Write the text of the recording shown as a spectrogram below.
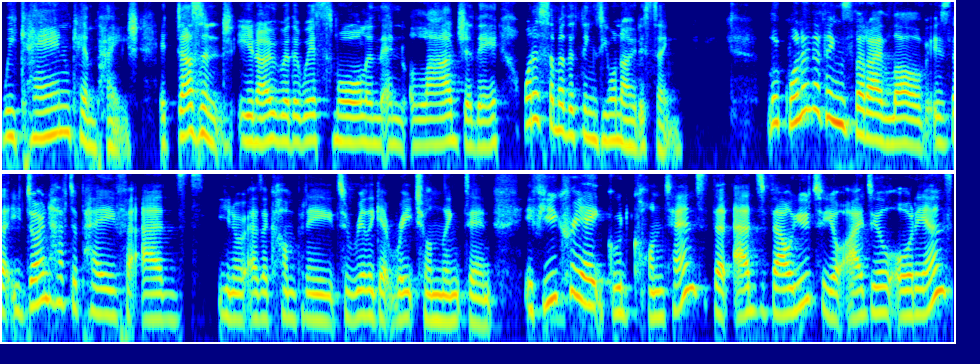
we can compete, it doesn't, you know, whether we're small and, and larger there. What are some of the things you're noticing? Look, one of the things that I love is that you don't have to pay for ads you know, as a company to really get reach on LinkedIn. If you create good content that adds value to your ideal audience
